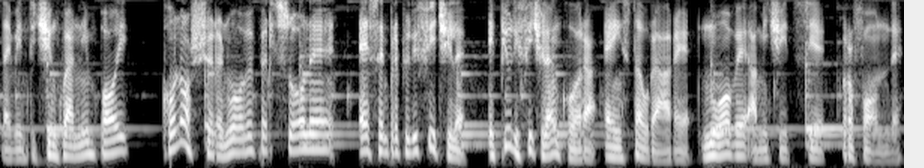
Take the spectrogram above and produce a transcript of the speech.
dai 25 anni in poi, conoscere nuove persone è sempre più difficile e più difficile ancora è instaurare nuove amicizie profonde.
